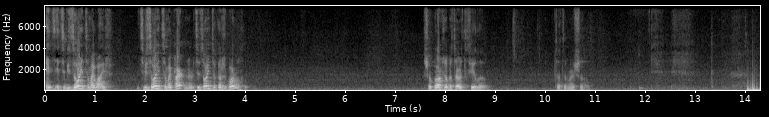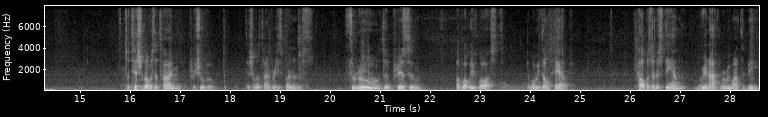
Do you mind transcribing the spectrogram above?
It's, it's a bizoin to my wife. It's a bizoin to my partner. It's a bizoin to Kodesh Baruch Hu. Shalbaruch b'tar tchila. Tata Marshal. So Tisha B'Av was a time for tshuva. Tisha B'Av was a time for his. Through the prism of what we've lost and what we don't have, help us understand we're not where we want to be.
